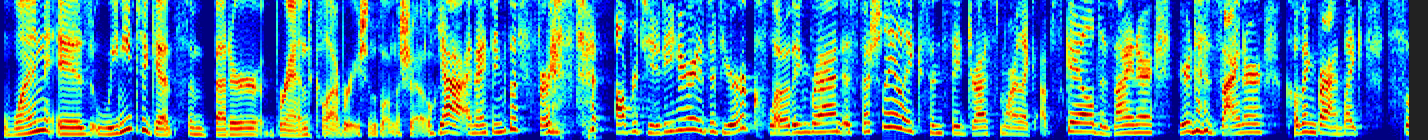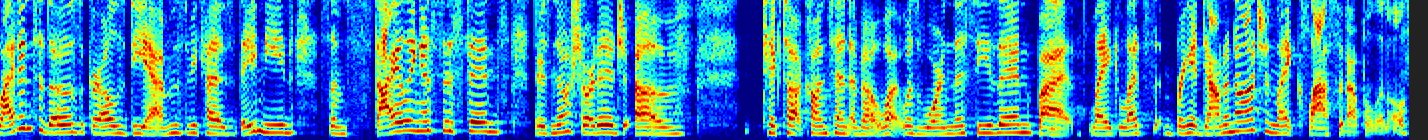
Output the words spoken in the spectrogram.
One is we need to get some better brand collaborations on the show. Yeah, and I think the first opportunity here is if you're a clothing brand, especially like since they dress more like upscale designer, if you're a designer clothing brand, like slide into those girls' DMs because they need some styling assistance. There's no shortage of TikTok content about what was worn this season, but like let's bring it down a notch and like class it up a little.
